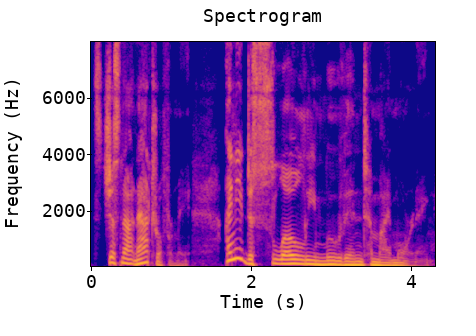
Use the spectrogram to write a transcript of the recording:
it's just not natural for me. I need to slowly move into my morning.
